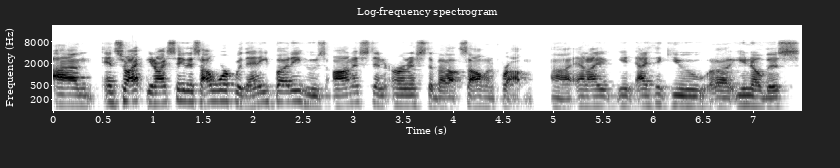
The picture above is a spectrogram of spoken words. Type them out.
Um, and so I, you know, I say this: I'll work with anybody who's honest and earnest about solving a problem. Uh, and I, I think you, uh, you know this.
